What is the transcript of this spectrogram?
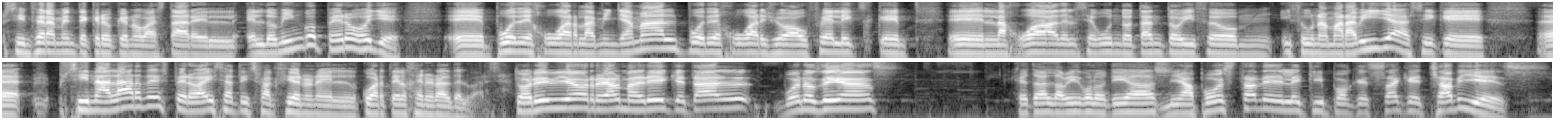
Sinceramente creo que no va a estar el, el domingo, pero oye, eh, puede jugar la Yamal, puede jugar Joao Félix, que eh, en la jugada del segundo tanto hizo, mm, hizo una maravilla, así que eh, sin alardes, pero hay satisfacción en el cuartel general del Barça. Toribio, Real Madrid, ¿qué tal? Buenos días. ¿Qué tal, David? Buenos días. Mi apuesta del equipo que saque Xavi es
